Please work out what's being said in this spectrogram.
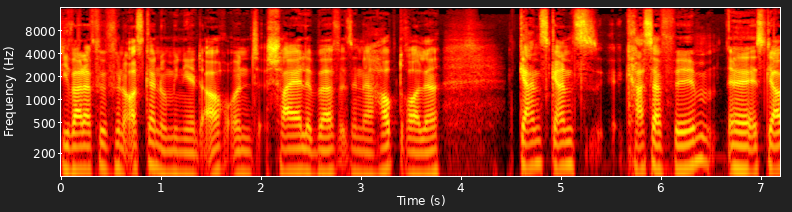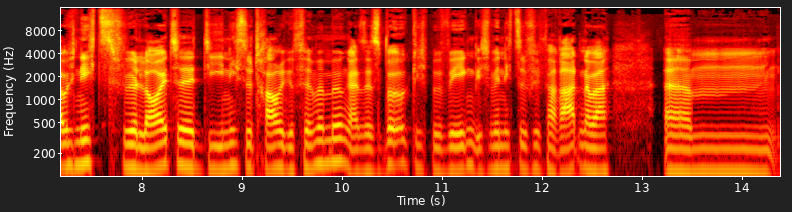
die war dafür für einen Oscar nominiert auch und Shia LaBeouf ist in der Hauptrolle. Ganz, ganz krasser Film. Äh, ist, glaube ich, nichts für Leute, die nicht so traurige Filme mögen. Also ist wirklich bewegend. Ich will nicht zu viel verraten, aber ähm,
